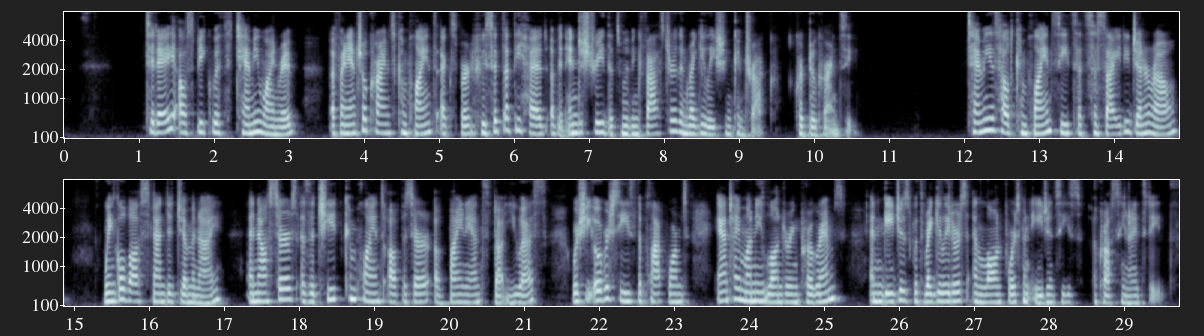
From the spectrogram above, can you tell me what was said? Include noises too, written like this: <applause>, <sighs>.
Today, I'll speak with Tammy Weinrib, a financial crimes compliance expert who sits at the head of an industry that's moving faster than regulation can track cryptocurrency. Tammy has held compliance seats at Societe Generale, Winklevoss founded Gemini, and now serves as the Chief Compliance Officer of Binance.us, where she oversees the platform's anti money laundering programs and engages with regulators and law enforcement agencies across the United States.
